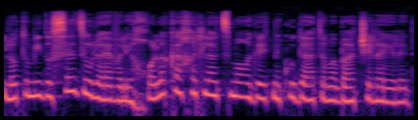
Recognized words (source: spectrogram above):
לא תמיד עושה את זה אולי, אבל יכול לקחת לעצמו רגע את נקודת המבט של הילד.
